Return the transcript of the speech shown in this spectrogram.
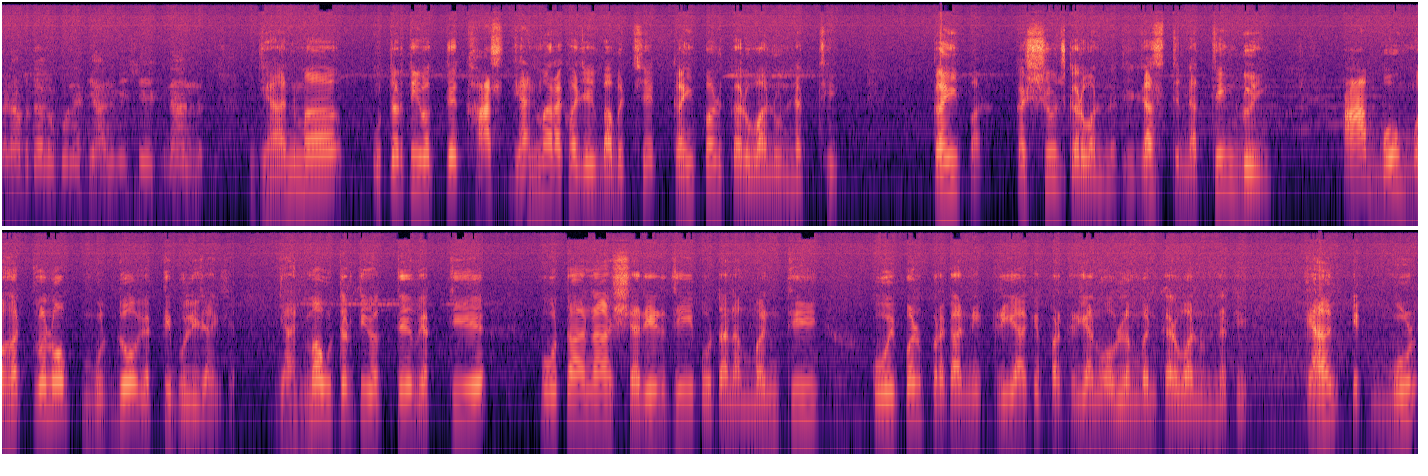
ઘણા બધા લોકોને ધ્યાન વિશે જ્ઞાન નથી. ધ્યાનમાં ઉતરતી વખતે ખાસ ધ્યાનમાં રાખવા જેવી બાબત છે કંઈ પણ કરવાનું નથી. કંઈ પણ કશું જ કરવાનું નથી. જસ્ટ નથિંગ ડુઈંગ આ બહુ મહત્ત્વનો મુદ્દો વ્યક્તિ ભૂલી જાય છે. ધ્યાનમાં ઉતરતી વખતે વ્યક્તિએ પોતાના શરીરથી, પોતાના મનથી કોઈ પણ પ્રકારની ક્રિયા કે પ્રક્રિયાનું અવલંબન કરવાનું નથી. ધ્યાન એક મૂળ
